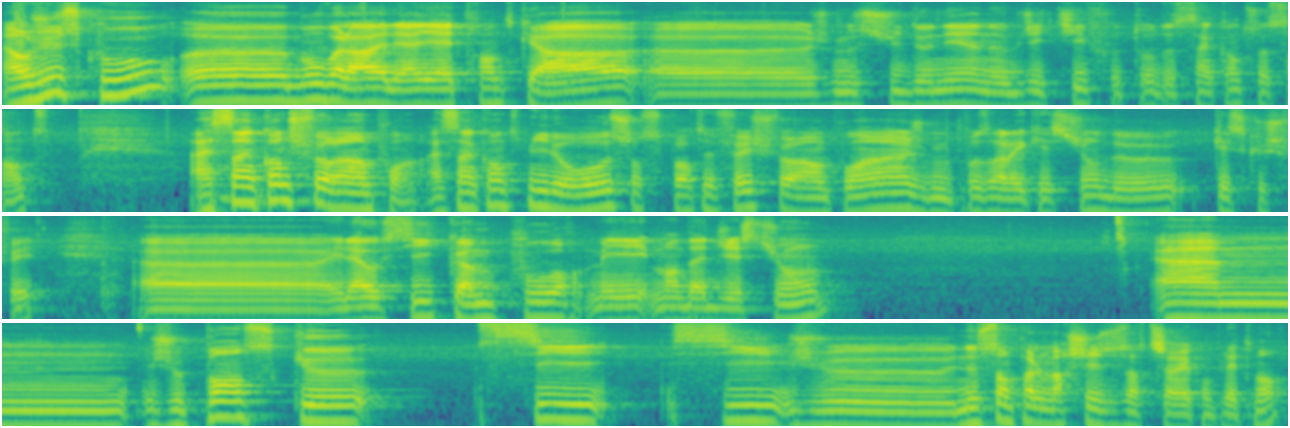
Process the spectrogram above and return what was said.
Alors jusqu'où? Euh, Bon voilà, il y a 30K, euh, je me suis donné un objectif autour de 50-60. À 50, je ferai un point. À 50 000 euros sur ce portefeuille, je ferai un point. Je me poserai la question de qu'est-ce que je fais. Euh, et là aussi, comme pour mes mandats de gestion, je pense que si, si je ne sens pas le marché, je sortirai complètement.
